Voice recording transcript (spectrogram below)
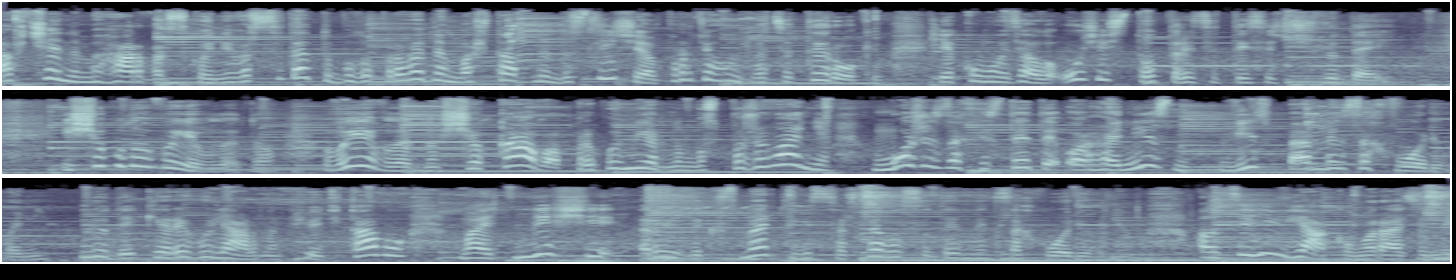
А вченими Гарвардського університету було проведено масштабне дослідження протягом 20 років, в якому взяло участь 130 тисяч людей. І що було виявлено? Виявлено, що кава при помірному споживанні може захистити організм від певних захворювань. Люди, які регулярно п'ють каву, мають нижчий ризик смерті від серцево-судинних захворювань. Але це ні в якому разі не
